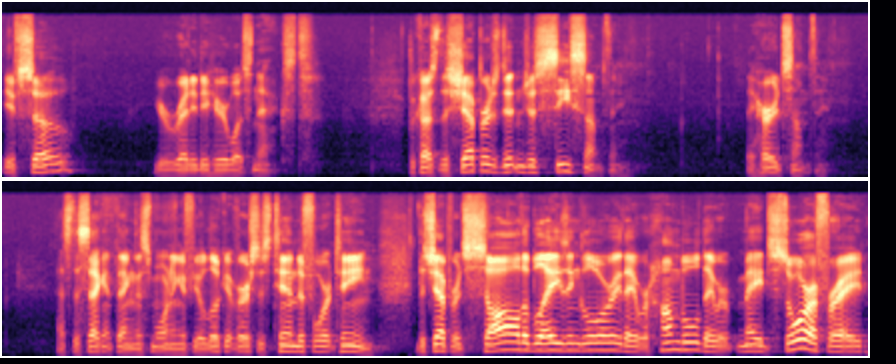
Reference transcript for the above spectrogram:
If so, you're ready to hear what's next. Because the shepherds didn't just see something, they heard something. That's the second thing this morning. If you'll look at verses 10 to 14, the shepherds saw the blazing glory. They were humbled. They were made sore afraid.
